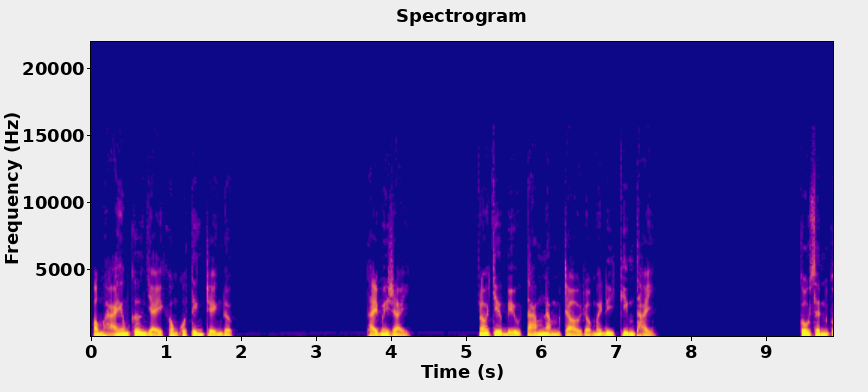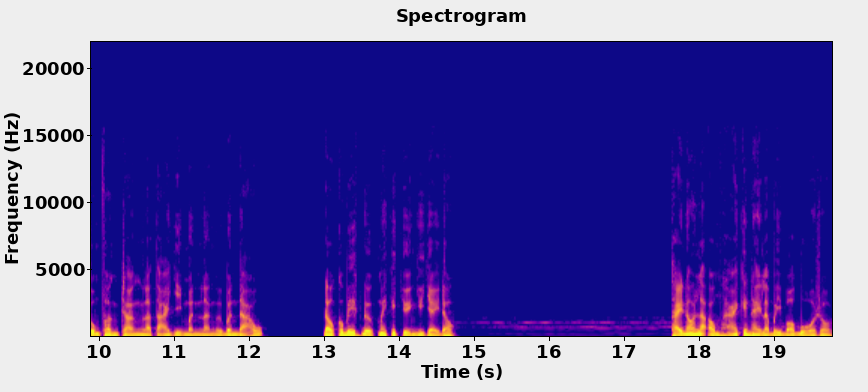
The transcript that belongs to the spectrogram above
Ông Hải ông cứ vậy không có tiến triển được. Thầy mới rầy, Nói chứ biểu 8 năm trời rồi mới đi kiếm thầy. Cô sinh cũng phân trần là tại vì mình là người bên đạo. Đâu có biết được mấy cái chuyện như vậy đâu. Thầy nói là ông Hải cái này là bị bỏ bùa rồi.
